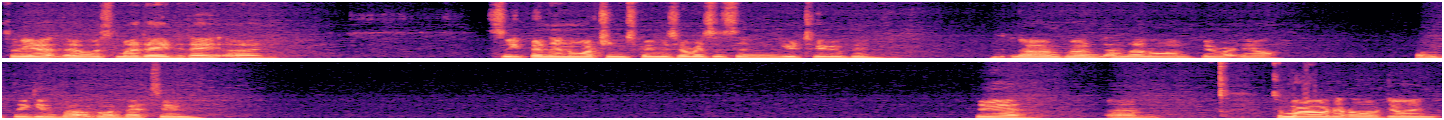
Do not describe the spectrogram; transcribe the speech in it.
So yeah, that was my day today. I sleeping and watching streaming services and YouTube and now I'm going I don't know what I'm doing right now. I'm thinking about going to bed soon. So yeah. Um tomorrow I don't know what I'm doing.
